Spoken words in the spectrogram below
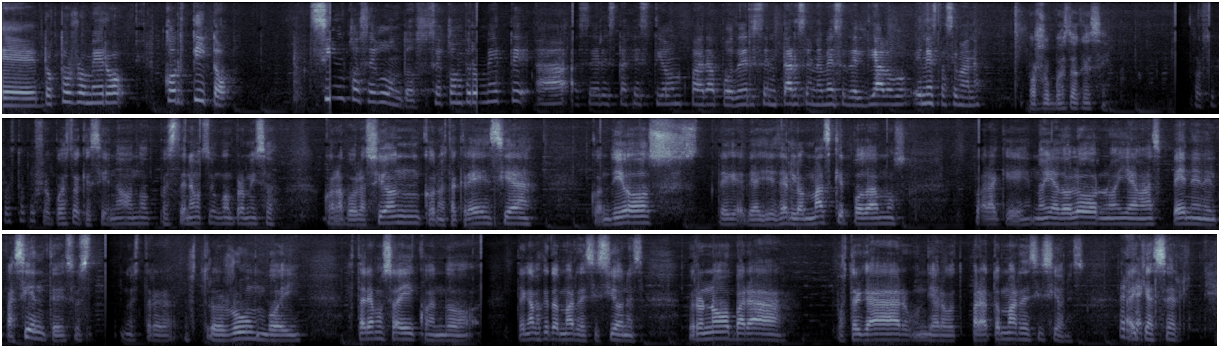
Eh, doctor Romero, cortito, cinco segundos, ¿se compromete a hacer esta gestión para poder sentarse en la mesa del diálogo en esta semana? Por supuesto que sí. Por supuesto que Por sí. supuesto que sí. No, no, pues tenemos un compromiso con la población, con nuestra creencia, con Dios, de, de hacer lo más que podamos para que no haya dolor, no haya más pena en el paciente. Eso es nuestra, nuestro rumbo y estaremos ahí cuando tengamos que tomar decisiones, pero no para postergar un diálogo, para tomar decisiones. Hay que hacerlo.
